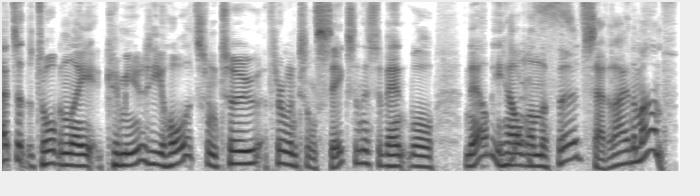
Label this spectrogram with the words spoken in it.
That's at the Torbanlea Community Hall. It's from 2 through until 6, and this event will now be held on the third Saturday of the month.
